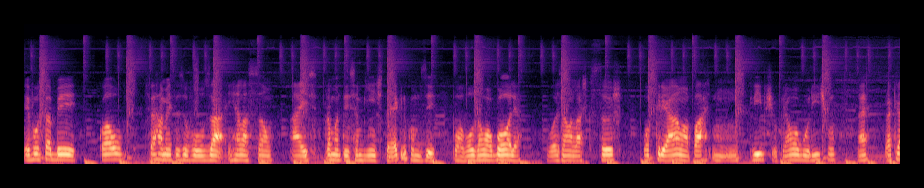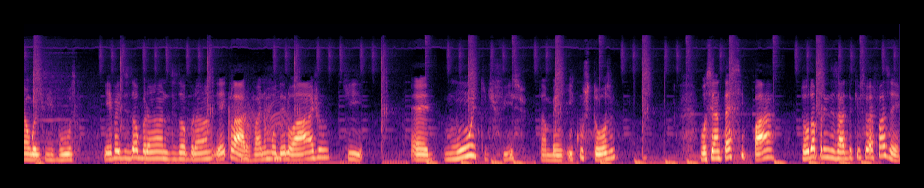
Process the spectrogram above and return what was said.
eu vou saber qual ferramentas eu vou usar em relação a esse para manter esse ambiente técnico, vamos dizer, porra, vou usar um Algolia, vou usar um Elasticsearch, vou criar uma parte, um, um script, vou criar um algoritmo né? Para criar um algoritmo de busca. E aí vai desdobrando, desdobrando. E aí, claro, vai no modelo ágil, que é muito difícil também e custoso. Você antecipar todo o aprendizado do que você vai fazer.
